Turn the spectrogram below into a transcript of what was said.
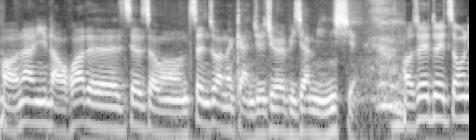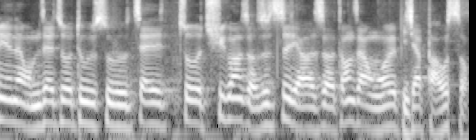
哦，那你老花的这种症状的感觉就会比较明显。好，所以对中年呢，我们在做度数，在做屈光手术治疗的时候，通常我们会比较保守。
